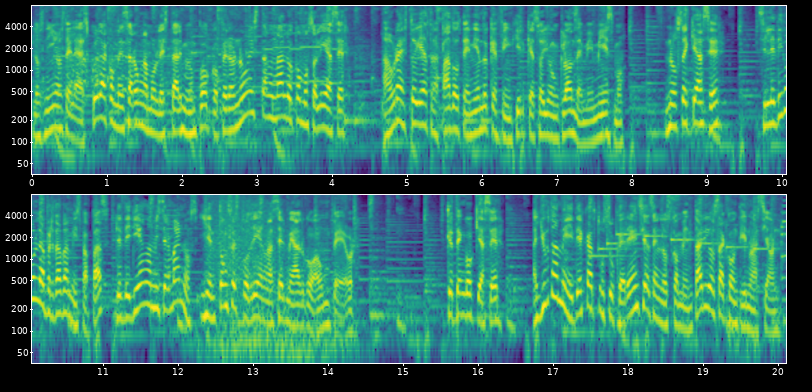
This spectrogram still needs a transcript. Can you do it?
Los niños de la escuela comenzaron a molestarme un poco, pero no es tan malo como solía ser. Ahora estoy atrapado teniendo que fingir que soy un clon de mí mismo. No sé qué hacer. Si le digo la verdad a mis papás, le dirían a mis hermanos y entonces podrían hacerme algo aún peor. ¿Qué tengo que hacer? Ayúdame y deja tus sugerencias en los comentarios a continuación.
